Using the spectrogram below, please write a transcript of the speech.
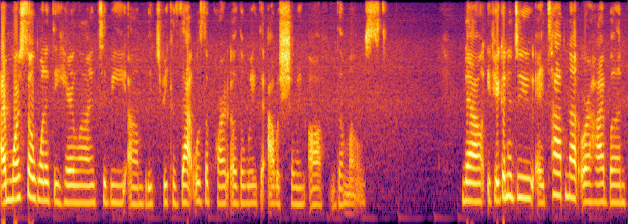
I more so wanted the hairline to be um, bleached because that was the part of the wig that I was showing off the most. Now, if you're going to do a top knot or a high bun,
